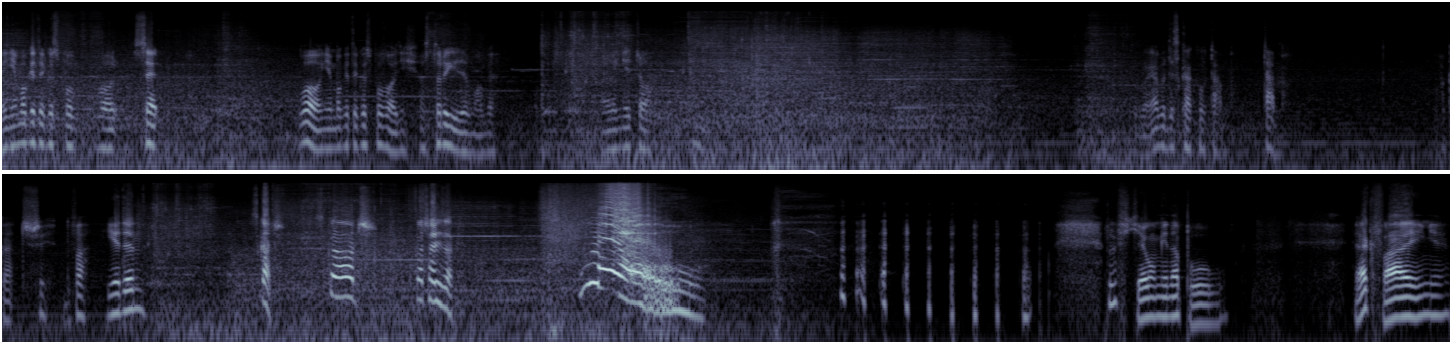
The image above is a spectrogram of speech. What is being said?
Ja nie mogę tego spowolnić. Ser... Wow, nie mogę tego spowolnić. Asteroidy mogę. Ale nie to. Dobra, ja będę skakał tam. Tam. Uwaga, 3, 2, 1. Skacz! Skacz! Skacz, Isaac! Wow! Rozcięło mnie na pół. Jak fajnie.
